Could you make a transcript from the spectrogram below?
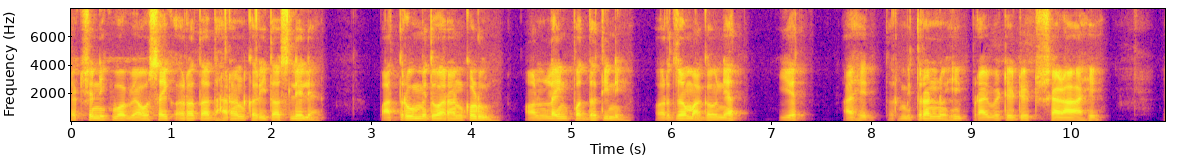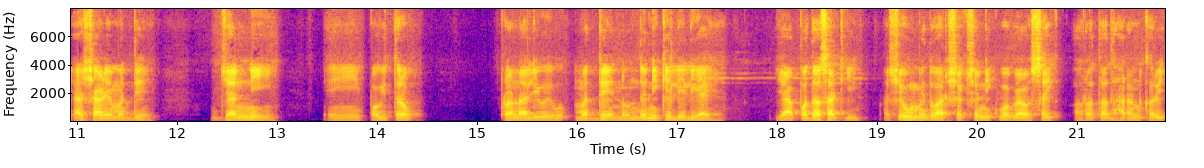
शैक्षणिक व व्यावसायिक अर्हता धारण करीत असलेल्या पात्र उमेदवारांकडून ऑनलाईन पद्धतीने अर्ज मागवण्यात येत आहेत. तर मित्रांनो ही प्रायव्हेट एडेड शाळा आहे. या शाळेमध्ये ज्यांनी पवित्र प्रणालीमध्ये नोंदणी केलेली आहे या पदासाठी असे उमेदवार शैक्षणिक व व्यावसायिक अर्हता धारण करीत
